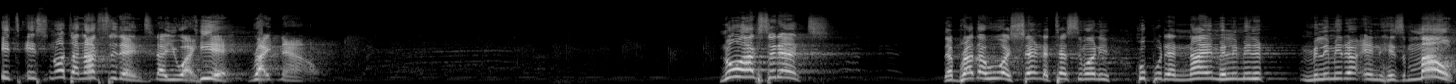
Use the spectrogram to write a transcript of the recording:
it is not an accident that you are here right now. No accident. The brother who was sharing the testimony, who put a nine millimeter, millimeter in his mouth.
